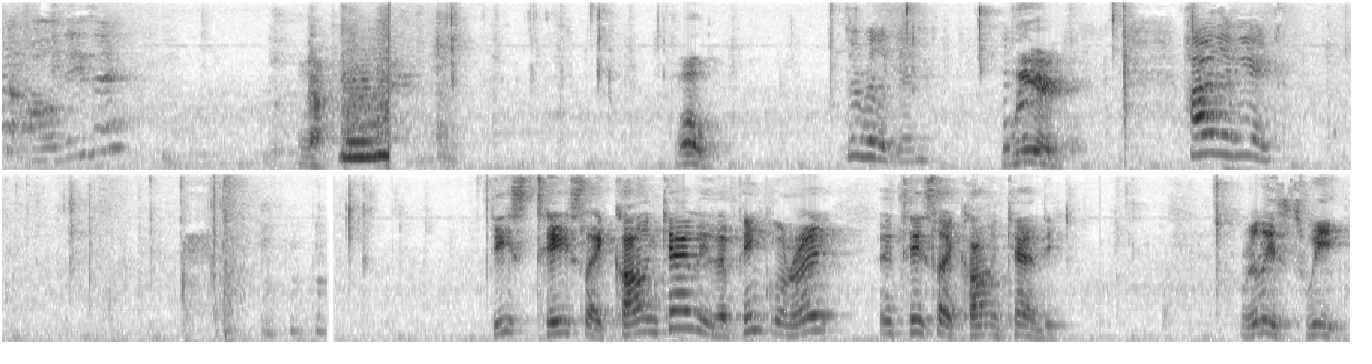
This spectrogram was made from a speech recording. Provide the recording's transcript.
put all of these in? No. Whoa, They're really good. weird. How are they weird? These taste like cotton candy. The pink one, right? It tastes like cotton candy. Really sweet.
